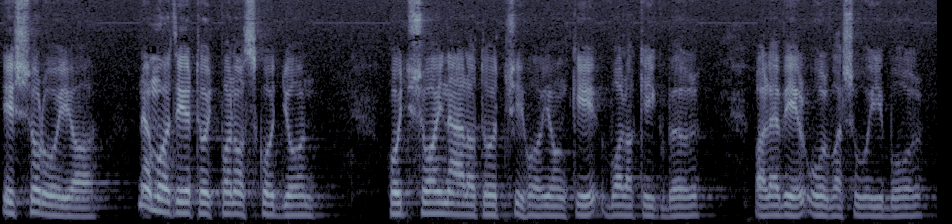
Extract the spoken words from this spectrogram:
és sorolja, nem azért, hogy panaszkodjon, hogy sajnálatot csiholjon ki valakikből, a levél olvasóiból,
